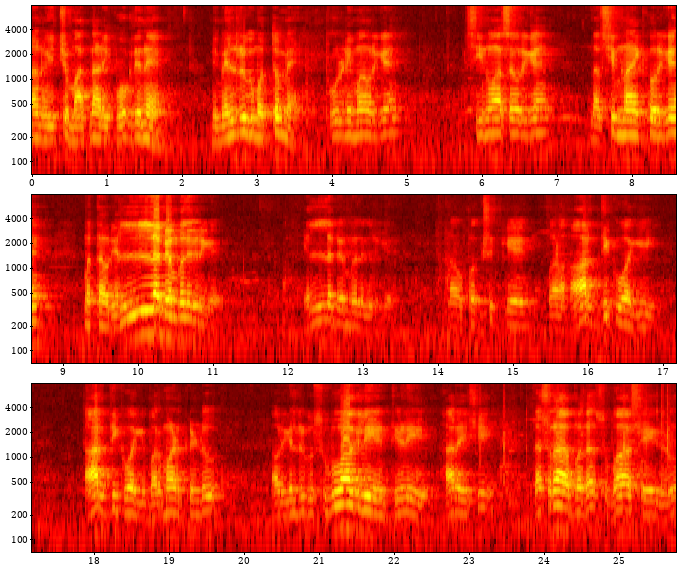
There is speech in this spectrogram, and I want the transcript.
ನಾನು ಹೆಚ್ಚು ಮಾತನಾಡಿ ಹೋಗ್ದೇನೆ. ನಿಮ್ಮೆಲ್ರಿಗೂ ಮತ್ತೊಮ್ಮೆ ಪೂರ್ಣಿಮಾ ಅವರಿಗೆ, ಶ್ರೀನಿವಾಸ್ ಅವರಿಗೆ ನರಸಿಂಹನಾಯ್ಕ ಅವರಿಗೆ, ಮತ್ತು ಅವ್ರ ಎಲ್ಲ ಬೆಂಬಲಿಗರಿಗೆ ಎಲ್ಲ ಬೆಂಬಲಿಗರಿಗೆ ನಾವು ಪಕ್ಷಕ್ಕೆ ಬಹಳ ಆರ್ಥಿಕವಾಗಿ ಆರ್ಥಿಕವಾಗಿ ಬರಮಾಡ್ಕೊಂಡು ಅವ್ರಿಗೆಲ್ರಿಗೂ ಶುಭವಾಗಲಿ ಅಂತೇಳಿ ಹಾರೈಸಿ ದಸರಾ ಹಬ್ಬದ ಶುಭಾಶಯಗಳು.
